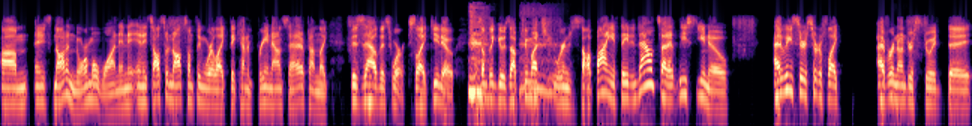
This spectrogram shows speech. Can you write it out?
um and it's not a normal one. And it, and it's also not something where like they kind of pre-announced ahead of time like this is how this works. Like you know if something goes up too much we're going to stop buying. If they'd announced that at least you know at least there's sort of like everyone understood the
